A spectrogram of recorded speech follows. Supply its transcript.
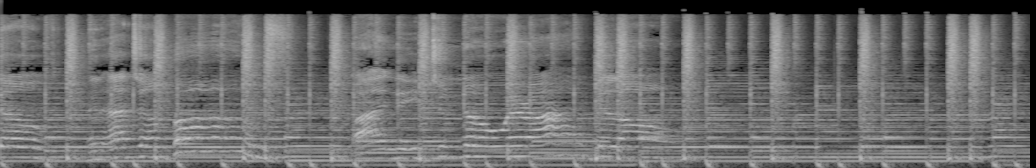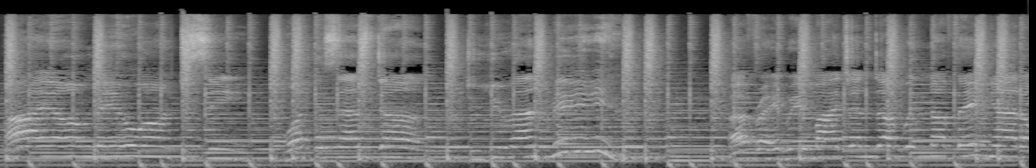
Dome and atom bombs, I need to know where I belong. I only want to see what this has done to you and me. Afraid we might end up with nothing at all.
